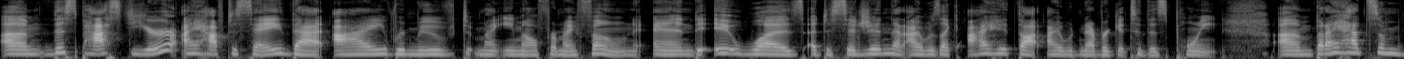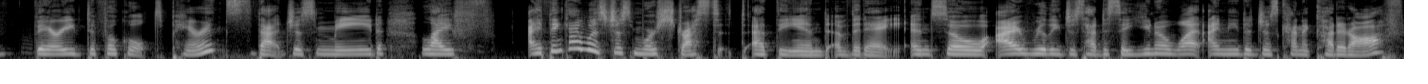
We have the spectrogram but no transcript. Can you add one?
Um, this past year, I have to say that I removed my email from my phone. And it was a decision that I was like, I had thought I would never get to this point. Um, but I had some very difficult parents that just made life I think I was just more stressed at the end of the day. And so I really just had to say, you know what? I need to just kind of cut it off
